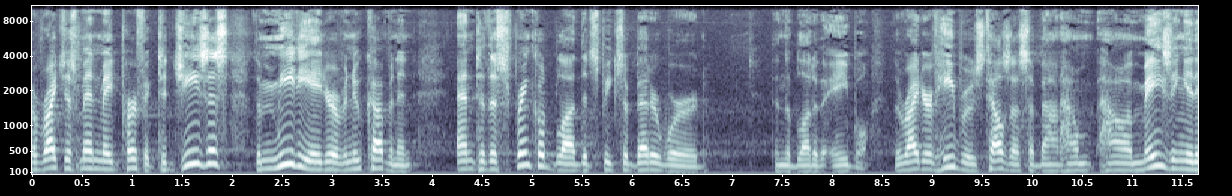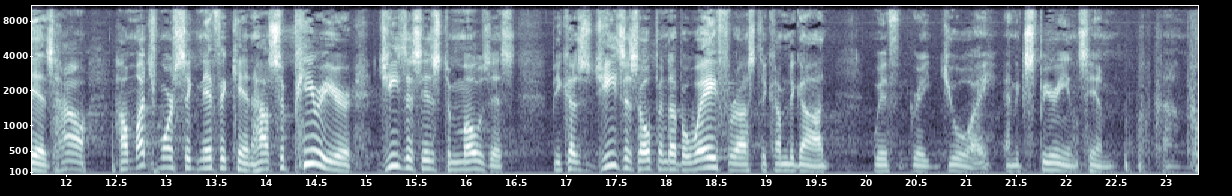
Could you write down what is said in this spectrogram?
of righteous men made perfect, to Jesus, the mediator of a new covenant, and to the sprinkled blood that speaks a better word than the blood of Abel. The writer of Hebrews tells us about how, how amazing it is, how, how much more significant, how superior Jesus is to Moses, because Jesus opened up a way for us to come to God with great joy and experience Him um,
